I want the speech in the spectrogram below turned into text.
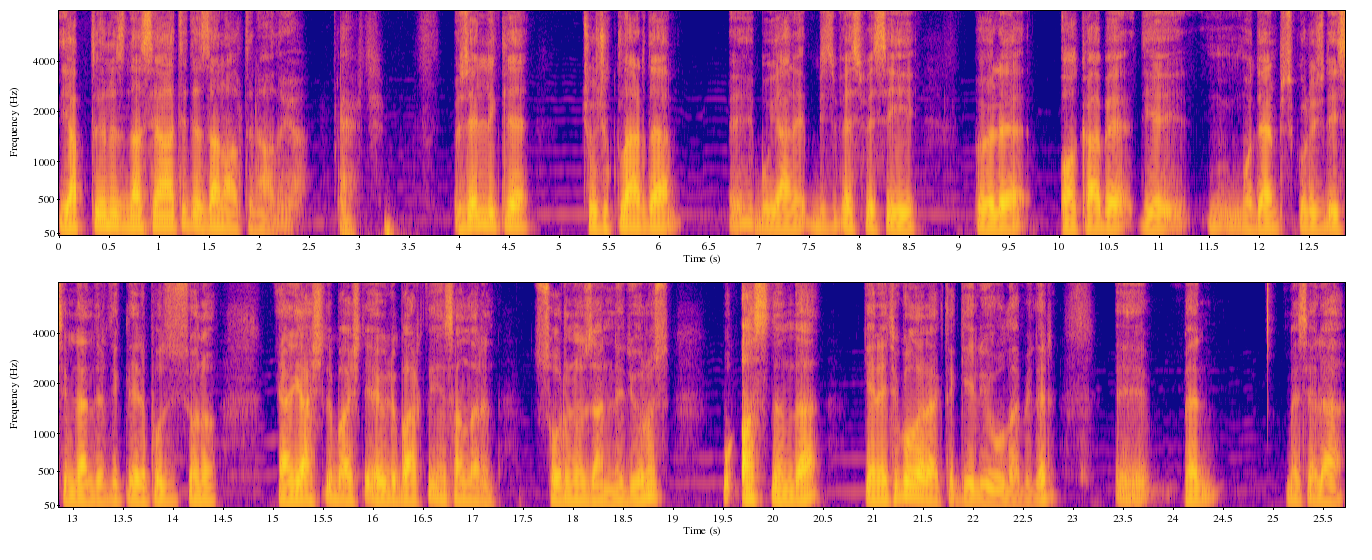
yaptığınız nasihati de zan altına alıyor. Evet. Özellikle çocuklarda e, bu yani biz vesveseyi böyle OKB diye modern psikolojide isimlendirdikleri pozisyonu yani yaşlı başlı evli barklı insanların sorunu zannediyoruz. Bu aslında genetik olarak da geliyor olabilir. E, ben mesela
